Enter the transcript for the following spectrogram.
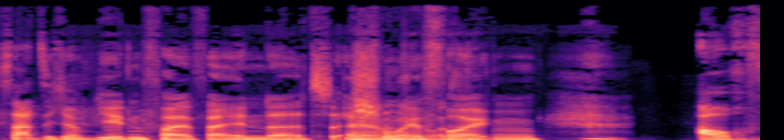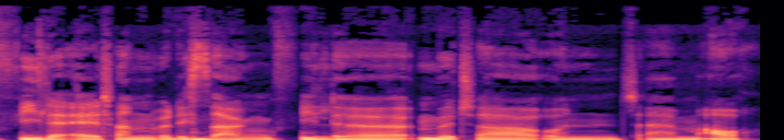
es hat sich auf jeden Fall verändert. Ähm, Schon, Wir folgen auch viele Eltern, würde ich mhm. sagen, viele Mütter und ähm, auch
